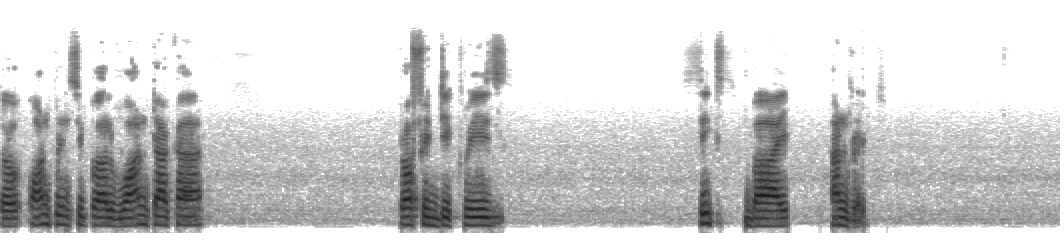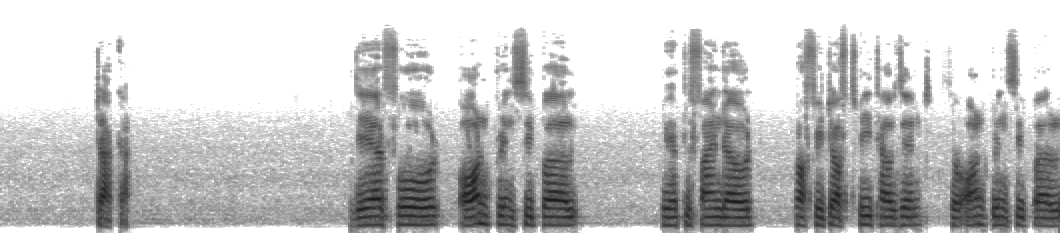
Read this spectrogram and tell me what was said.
So on principal 1 taka profit decrease 6 by 100 taka. Therefore on principal we have to find out profit of 3000 so on principal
